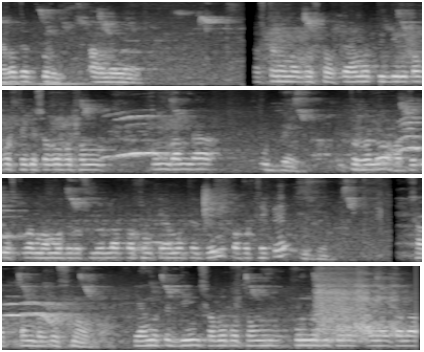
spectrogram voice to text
হেফাজত করুন আমিন। ষষ্ঠ নম্বর প্রশ্ন, কেয়ামতির দিন কবর থেকে সর্বপ্রথম কোন বান্দা উঠবে? উত্তর হলো হজরত মুস্তফা মোহাম্মদ রসুল্লাহ প্রথম কেয়ামতের দিন কবর থেকে উঠবে। সাত নম্বর প্রশ্ন, কেয়ামতের দিন সর্বপ্রথম নদীতে আল্লাহ তালা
